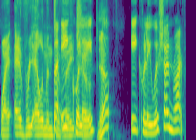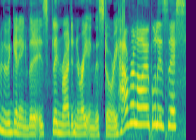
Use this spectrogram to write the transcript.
by every element But of nature. equally, Yep. equally, we're shown right from the beginning that it is Flynn Rider narrating this story. How reliable is this?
